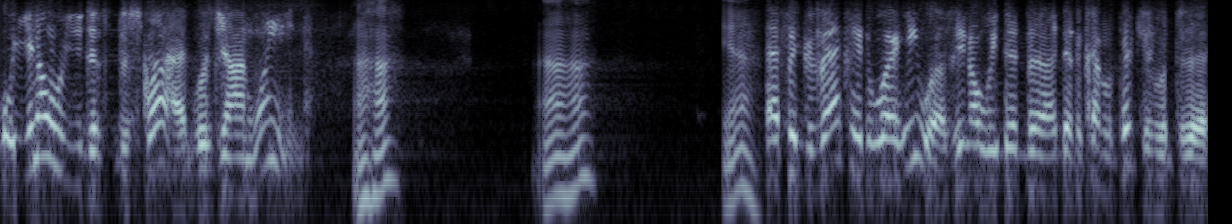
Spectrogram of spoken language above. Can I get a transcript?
Well, you know who you just described was John Wayne. Uh huh. Uh huh. Yeah. That's exactly the way he was. You know, we did uh, I did a couple of pictures with the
